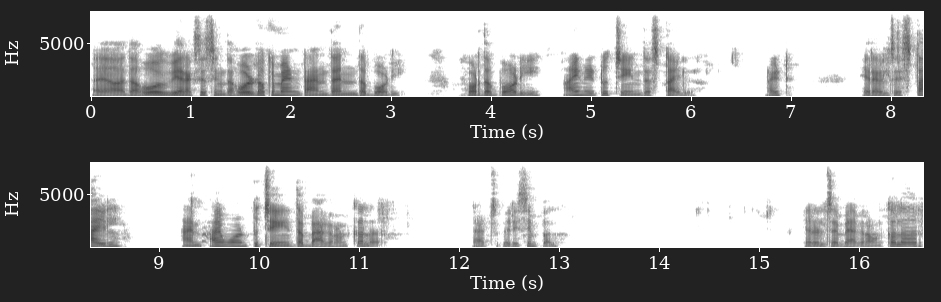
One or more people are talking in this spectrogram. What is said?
Uh, the whole we are accessing the whole document and then the body. For the body I need to change the style right? Here I will say style and I want to change the background color. That's very simple. Here I'll say background color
